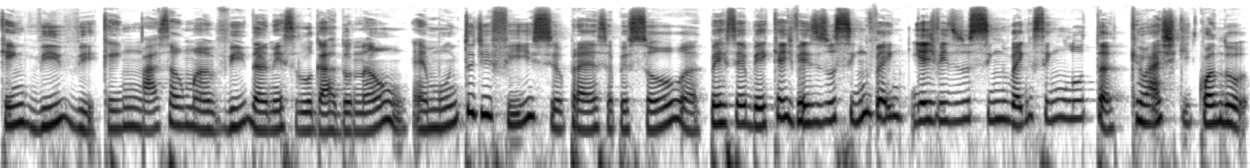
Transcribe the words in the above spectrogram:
Quem vive, quem passa uma vida nesse lugar do não, é muito difícil para essa pessoa perceber que às vezes o sim vem e às vezes o sim vem sem luta. Que eu acho que quando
